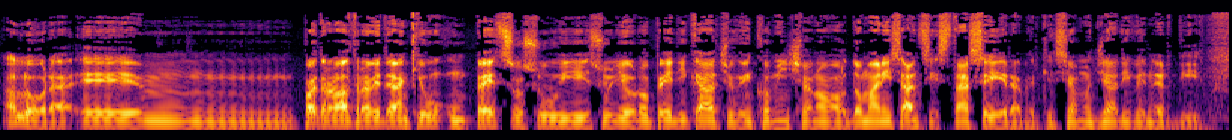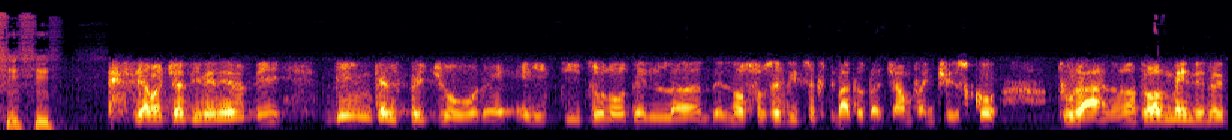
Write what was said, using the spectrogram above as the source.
Allora, ehm, poi tra l'altro avete anche un, un pezzo sui, sugli europei di calcio che incominciano domani, anzi stasera perché siamo già di venerdì. siamo già di venerdì, vinca il peggiore è il titolo del, del nostro servizio firmato da Gianfrancesco Turano. Naturalmente noi,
